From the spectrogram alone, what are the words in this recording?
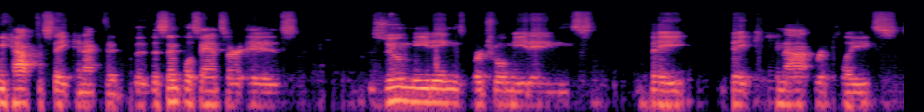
we have to stay connected. The, the simplest answer is Zoom meetings, virtual meetings, they they cannot replace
